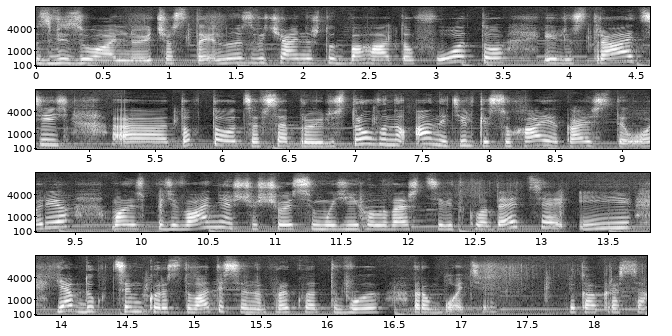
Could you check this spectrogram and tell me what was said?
з візуальною частиною. Звичайно ж, тут багато фото, ілюстрацій. Е, тобто це все проілюстровано, а не тільки суха якась теорія. Маю сподівання, що щось у моїй головешці відкладеться, і я буду цим користуватися, наприклад, в роботі. Яка краса.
